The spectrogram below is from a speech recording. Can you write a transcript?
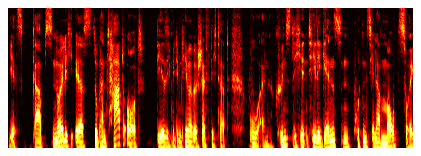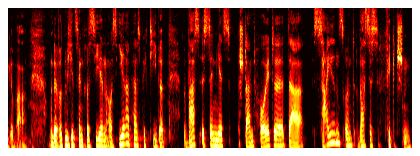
Jetzt gab's neulich erst sogar einen Tatort der sich mit dem Thema beschäftigt hat, wo eine künstliche Intelligenz ein potenzieller Mordzeuge war. Und da würde mich jetzt interessieren, aus Ihrer Perspektive, was ist denn jetzt Stand heute da Science und was ist Fiction?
